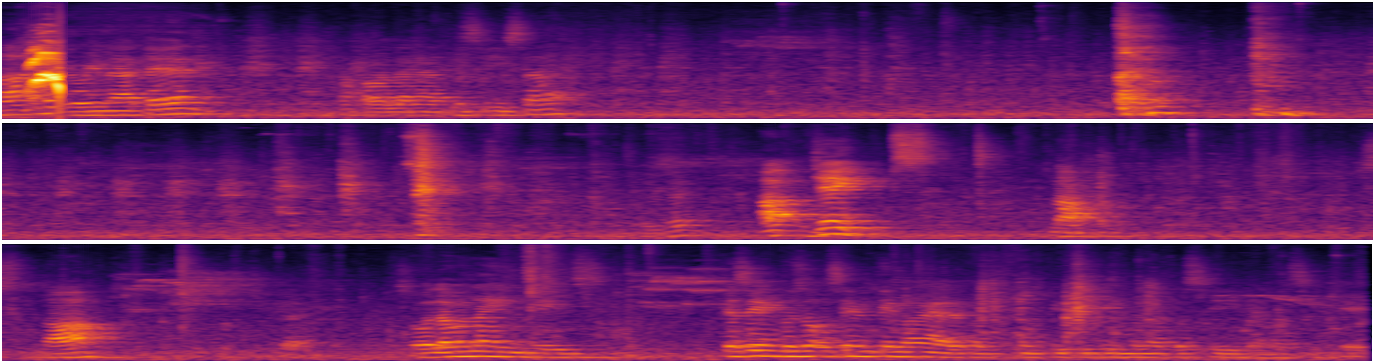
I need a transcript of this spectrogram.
Ha? Gawin natin. Pakawala natin si isa. ah, Jake! Psst. No. No? So, wala mo na engage. Kasi yung gusto ko simple mga yan, magpipigil mo na to si, ano, si Kay.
